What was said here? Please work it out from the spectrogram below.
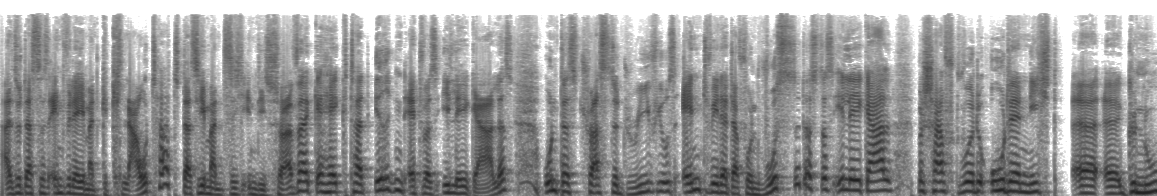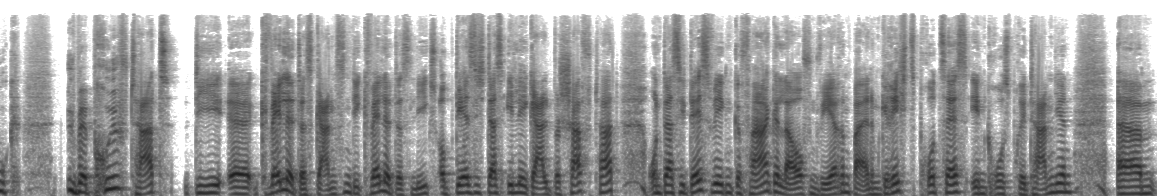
Also, dass das entweder jemand geklaut hat, dass jemand sich in die Server gehackt hat, irgendetwas Illegales und dass Trusted Reviews entweder davon wusste, dass das illegal beschafft wurde oder nicht äh, äh, genug überprüft hat, die äh, Quelle des Ganzen, die Quelle des Leaks, ob der sich das illegal beschafft hat und dass sie deswegen Gefahr gelaufen wären, bei einem Gerichtsprozess in Großbritannien ähm,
